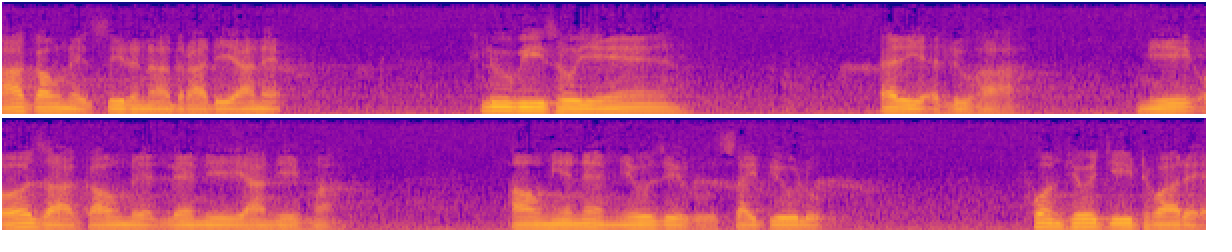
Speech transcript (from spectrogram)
အားကောင်းတဲ့စေရနာတရားတရားနဲ့ လှူပြီးဆိုရင်အဲ့ဒီအလှူဟာမြေဩဇာကောင်းတဲ့လယ်မြေယာမြေမှာအောင်မြင်တဲ့မျိုးစေ့ကိုစိုက်ပျိုးလို့ဖွံ့ဖြိုးကြီးထွားတဲ့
